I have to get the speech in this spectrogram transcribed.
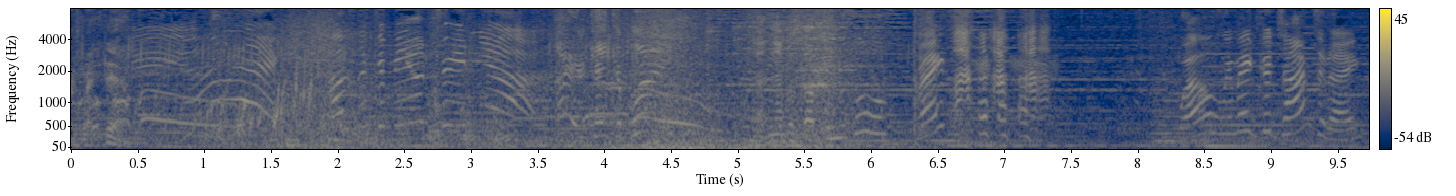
good right there. Hey, how's the commute treating ya? Hey, I can't complain. I've never stopped him before. Right? well, we made good time today.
